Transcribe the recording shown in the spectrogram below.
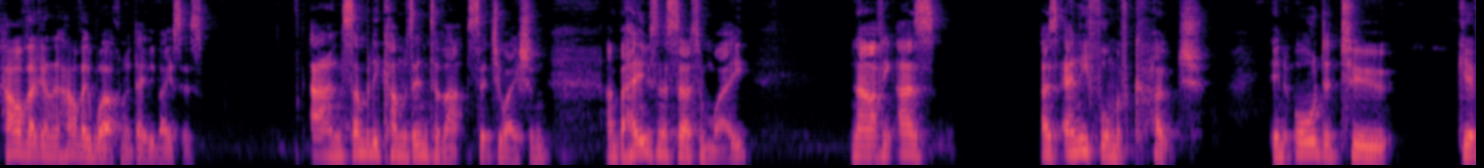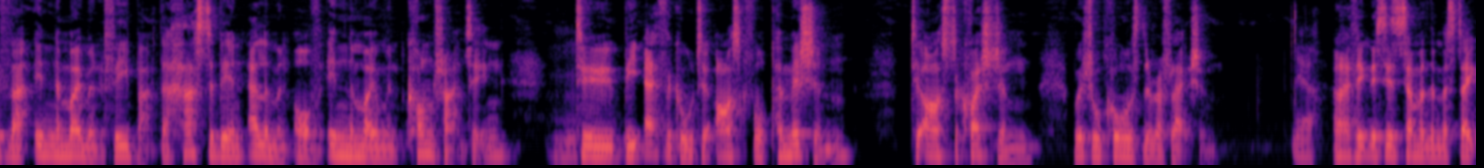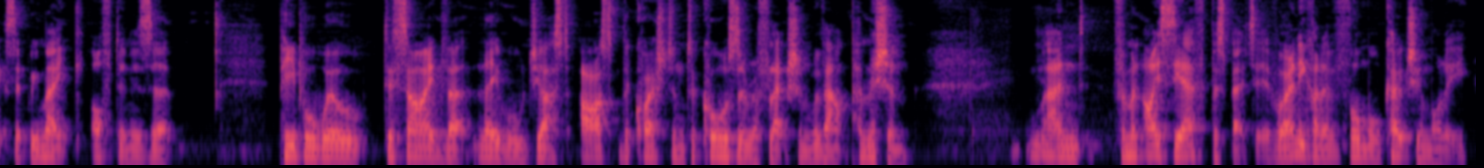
how they're going to how they work on a daily basis. And somebody comes into that situation and behaves in a certain way. Now, I think as as any form of coach, in order to give that in the moment feedback, there has to be an element of in the moment contracting mm-hmm. to be ethical, to ask for permission to ask the question, which will cause the reflection. Yeah. And I think this is some of the mistakes that we make often is that people will decide that they will just ask the question to cause the reflection without permission hmm. and from an ICF perspective or any kind of formal coaching body,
